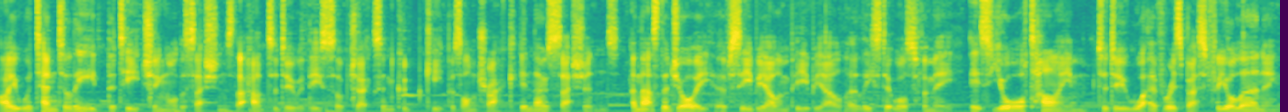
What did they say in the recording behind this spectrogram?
I would tend to lead the teaching or the sessions that had to do with these subjects and could keep us on track in those sessions. And that's the joy of CBL and PBL, at least it was for me. It's your time to do whatever is best for your learning.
